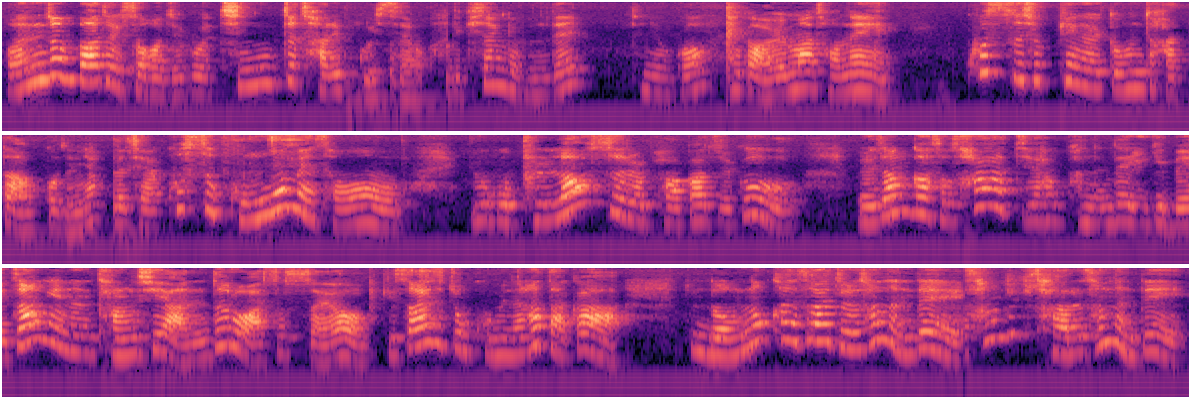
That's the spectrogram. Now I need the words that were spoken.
완전 빠져 있어가지고 진짜 잘 입고 있어요. 우리 기장녀분들 전 이거 제가 얼마 전에 코스 쇼핑을 또 혼자 갔다 왔거든요. 근데 제가 코스 공홈에서 요거 블라우스를 봐가지고 매장 가서 사야지 하고 갔는데 이게 매장에는 당시에 안 들어왔었어요. 이렇게 사이즈 좀 고민을 하다가 좀 넉넉한 사이즈를 샀는데 34를 샀는데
